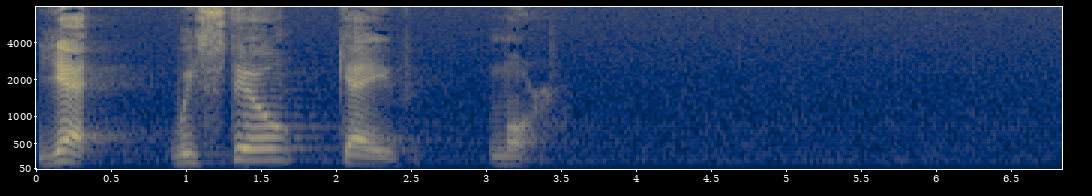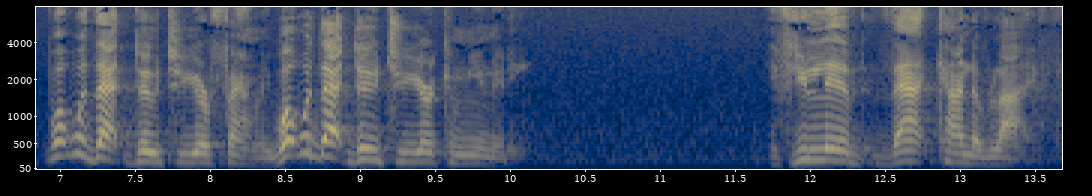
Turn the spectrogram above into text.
Yet, we still gave more. What would that do to your family? What would that do to your community? If you lived that kind of life,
